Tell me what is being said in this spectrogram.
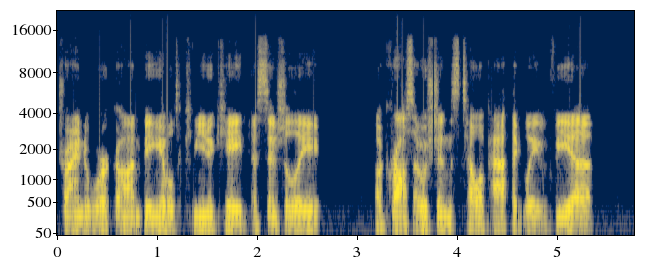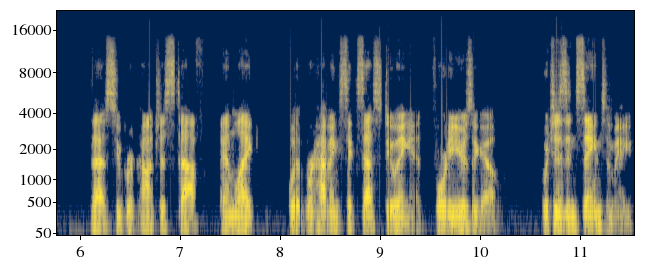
trying to work on being able to communicate essentially across oceans telepathically via that superconscious stuff. And like we're we're having success doing it 40 years ago, which is insane to me.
